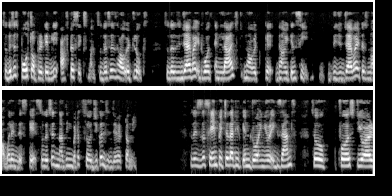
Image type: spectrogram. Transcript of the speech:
So this is post operatively after six months. So this is how it looks. So the gingiva it was enlarged. Now it now you can see. The gingiva it is normal in this case. So this is nothing but a surgical gingivectomy. So this is the same picture that you can draw in your exams. So first you are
